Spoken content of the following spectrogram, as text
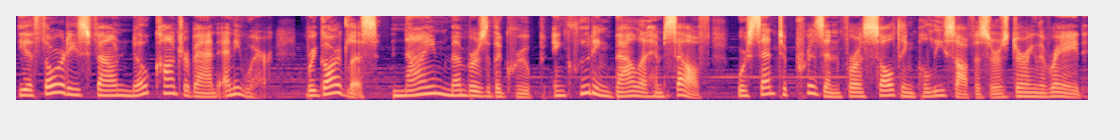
The authorities found no contraband anywhere. Regardless, nine members of the group, including Bala himself, were sent to prison for assaulting police officers during the raid.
